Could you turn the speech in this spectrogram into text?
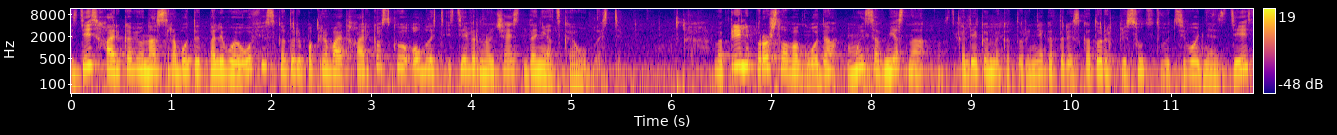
Здесь, в Харькове, у нас работает полевой офис, который покрывает Харьковскую область и северную часть Донецкой области. В апреле прошлого года мы совместно с коллегами, которые, некоторые из которых присутствуют сегодня здесь,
